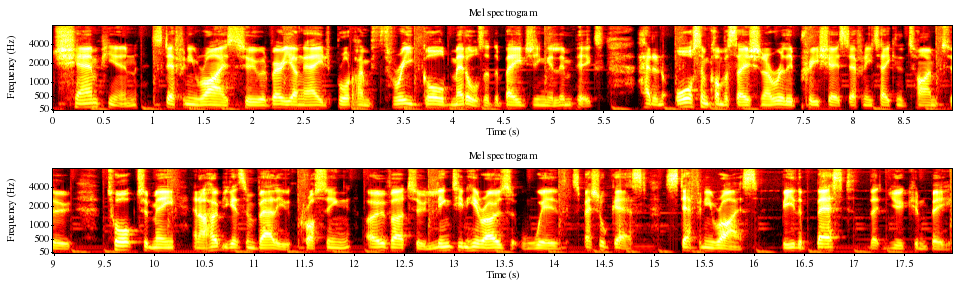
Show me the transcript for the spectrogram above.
champion Stephanie Rice, who at a very young age brought home three gold medals at the Beijing Olympics. Had an awesome conversation. I really appreciate Stephanie taking the time to talk to me, and I hope you get some value crossing over to LinkedIn Heroes with special guest Stephanie Rice. Be the best that you can be.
